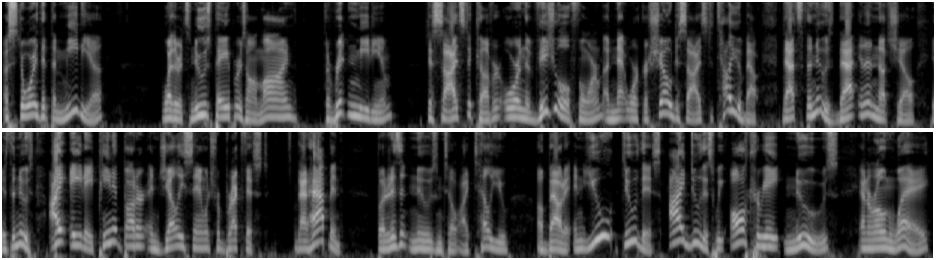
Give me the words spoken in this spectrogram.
A story that the media, whether it's newspapers, online, the written medium, decides to cover, or in the visual form, a network or show decides to tell you about. That's the news. That, in a nutshell, is the news. I ate a peanut butter and jelly sandwich for breakfast. That happened, but it isn't news until I tell you about it. And you do this. I do this. We all create news in our own way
